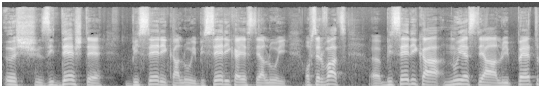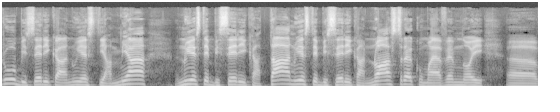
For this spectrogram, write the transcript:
își zidește biserica lui, biserica este a lui. Observați, uh, biserica nu este a lui Petru, biserica nu este a mea, nu este biserica ta, nu este biserica noastră, cum mai avem noi uh,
